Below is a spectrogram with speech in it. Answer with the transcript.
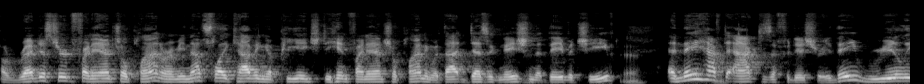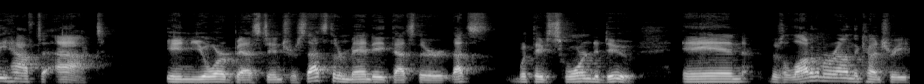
a registered financial planner, I mean, that's like having a PhD in financial planning with that designation that they've achieved. Yeah. And they have to act as a fiduciary. They really have to act in your best interest. That's their mandate. That's their, that's what they've sworn to do. And there's a lot of them around the country.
